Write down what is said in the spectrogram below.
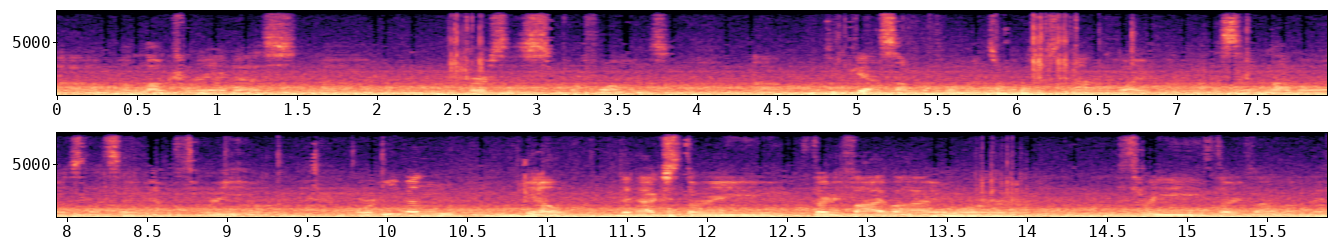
um, luxury, I guess, uh, versus performance. Um, you get some performance, but it's not quite on the same level as let's say M3 or, or even you know the X3 35i or 335i.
